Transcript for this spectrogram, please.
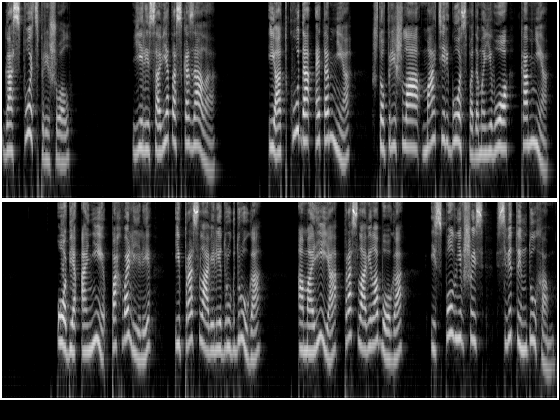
«Господь пришел». Елисавета сказала, «И откуда это мне, что пришла Матерь Господа моего ко мне?» Обе они похвалили и прославили друг друга, а Мария прославила Бога, исполнившись Святым Духом.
